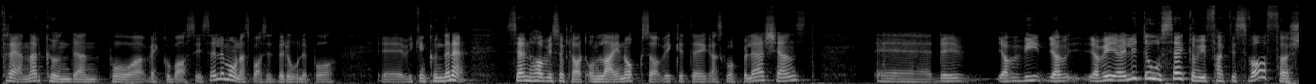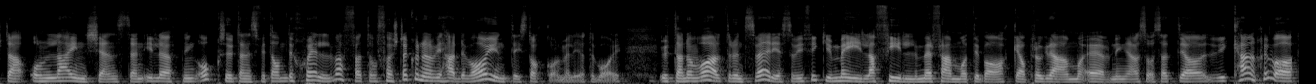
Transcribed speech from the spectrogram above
tränar kunden på veckobasis eller månadsbasis beroende på eh, vilken kunden är. Sen har vi såklart online också, vilket är en ganska populär tjänst. Eh, det jag, vill, jag, jag, jag, är lite osäker om vi faktiskt var första online-tjänsten i löpning också utan att veta om det själva för att de första kunderna vi hade var ju inte i Stockholm eller Göteborg utan de var allt runt Sverige så vi fick ju mejla filmer fram och tillbaka och program och övningar och så så att ja, vi kanske var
